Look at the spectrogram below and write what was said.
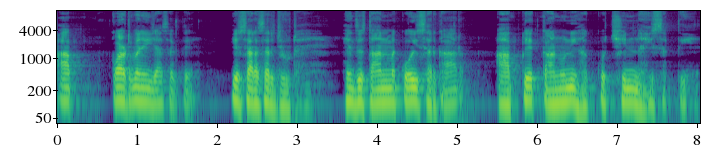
आप कोर्ट में नहीं जा सकते। ये सरासर झूठ है। हिंदुस्तान में कोई सरकार आपके कानूनी हक को छीन नहीं सकती है।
